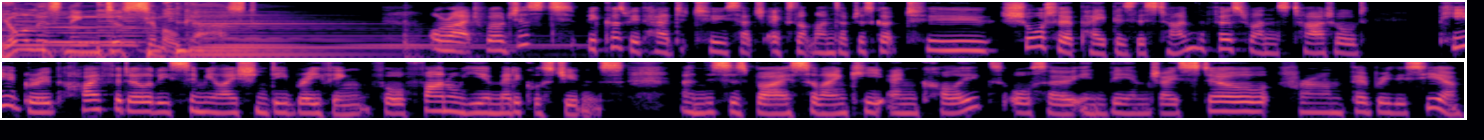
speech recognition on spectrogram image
You're listening to Simulcast. All right. Well, just because we've had two such excellent ones, I've just got two shorter papers this time. The first one's titled Peer Group High Fidelity Simulation Debriefing for Final Year Medical Students. And this is by Solanki and colleagues, also in BMJ STEL from February this year.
